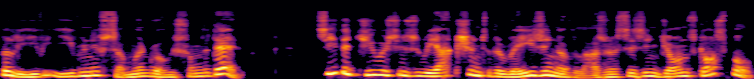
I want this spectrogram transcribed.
believe even if someone rose from the dead. See, the Jewish reaction to the raising of Lazarus is in John's gospel.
